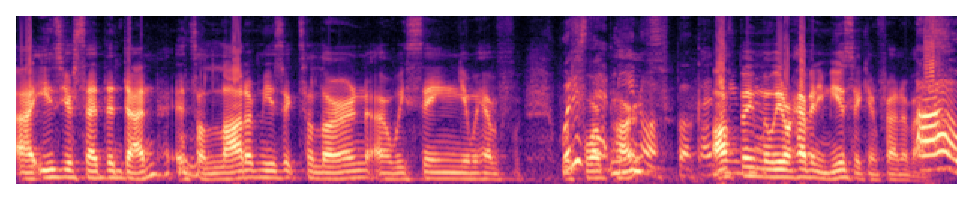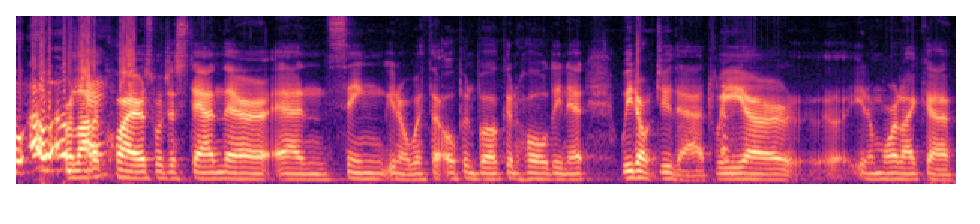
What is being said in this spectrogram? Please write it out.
uh, easier said than done. It's a lot of music to learn. Uh, we sing. You know, we have Mm-hmm. What does four that parts. mean, off book? I Off book, we don't have any music in front of us. Oh, oh, okay. For a lot of choirs, will just stand there and sing. You know, with the open book and holding it. We don't do that. We are, uh, you know, more like a.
